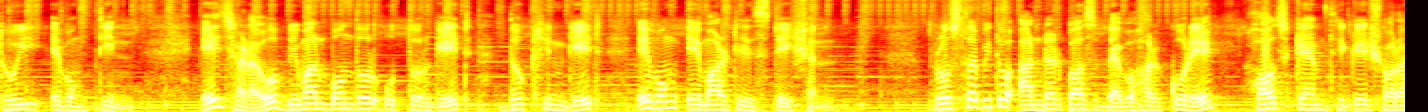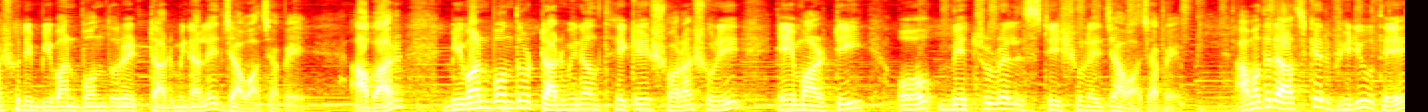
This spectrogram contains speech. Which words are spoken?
দুই এবং তিন। এছাড়াও বিমানবন্দর উত্তর গেট, দক্ষিণ গেট এবং এমআরটি স্টেশন। প্রস্তাবিত আন্ডারপাস ব্যবহার করে হজ ক্যাম্প থেকে সরাসরি বিমানবন্দরের টার্মিনালে যাওয়া যাবে। আবার বিমানবন্দর টার্মিনাল থেকে সরাসরি এমআরটি ও মেট্রো রেল স্টেশনে যাওয়া যাবে। আমাদের আজকের ভিডিওতে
